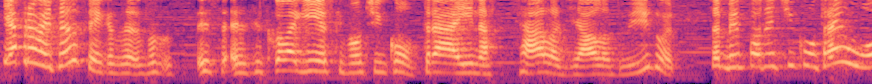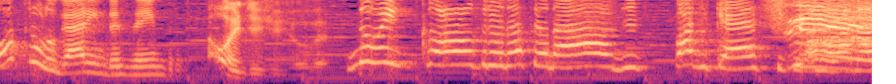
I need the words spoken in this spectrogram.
E aproveitando, Fencas, esses coleguinhas que vão te encontrar aí na sala de aula do Igor, também podem te encontrar em um outro lugar em dezembro. Onde, Jujuba? No Encontro Nacional de Podcast Sim! que vai rolar na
